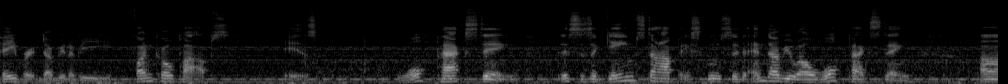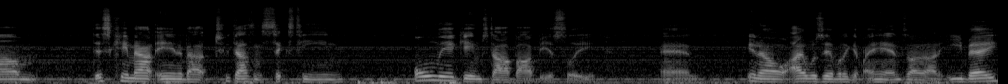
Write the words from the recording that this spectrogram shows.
favorite WWE Funko Pops is Wolfpack Sting. This is a GameStop exclusive NWO Wolfpack Sting. Um, this came out in about 2016. Only at GameStop, obviously. And, you know, I was able to get my hands on it on eBay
